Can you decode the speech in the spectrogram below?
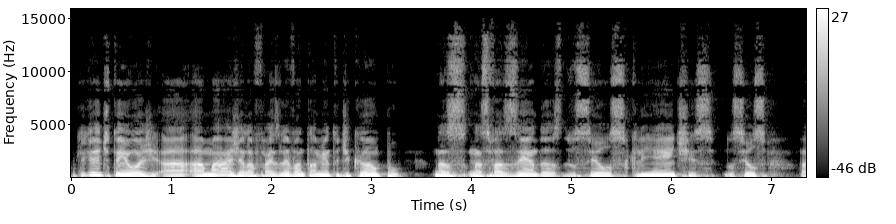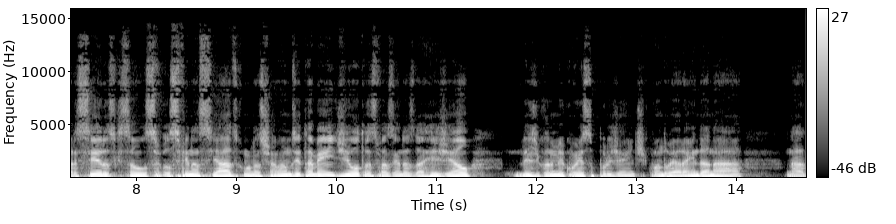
O que, que a gente tem hoje? A, a MAGE ela faz levantamento de campo nas, nas fazendas dos seus clientes, dos seus parceiros, que são os, os, financiados, como nós chamamos, e também de outras fazendas da região, desde quando me conheço por gente, quando era ainda na, na,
